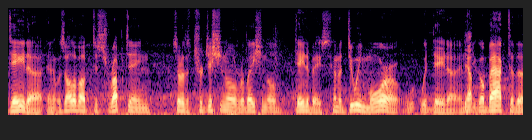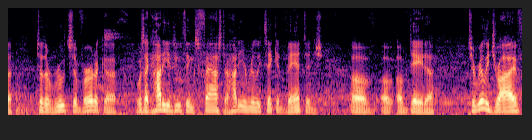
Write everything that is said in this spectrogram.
data and it was all about disrupting sort of the traditional relational database, kind of doing more with data. And yep. if you go back to the, to the roots of Vertica, it was like how do you do things faster? How do you really take advantage of, of, of data to really drive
